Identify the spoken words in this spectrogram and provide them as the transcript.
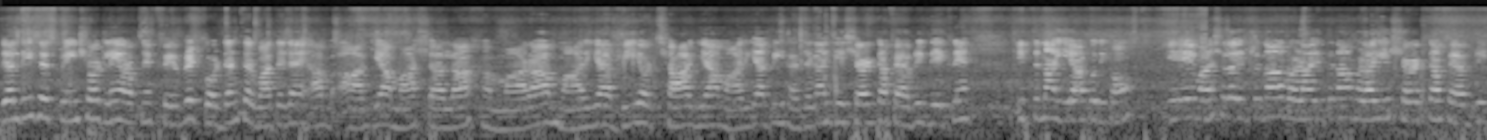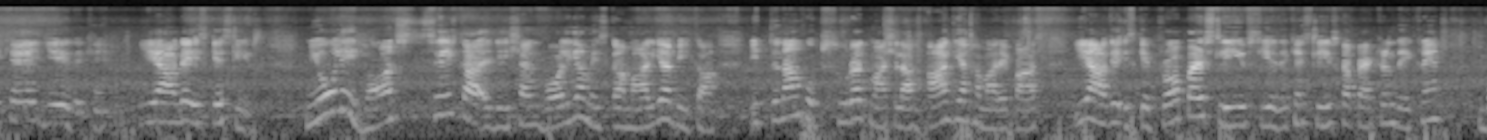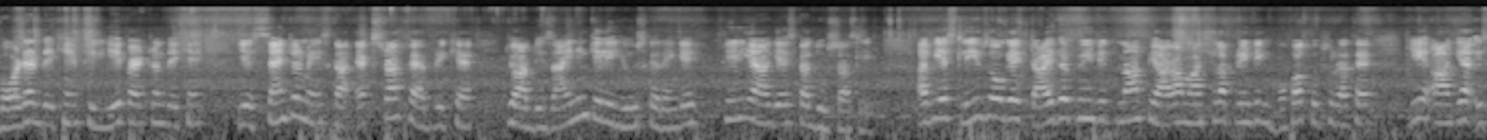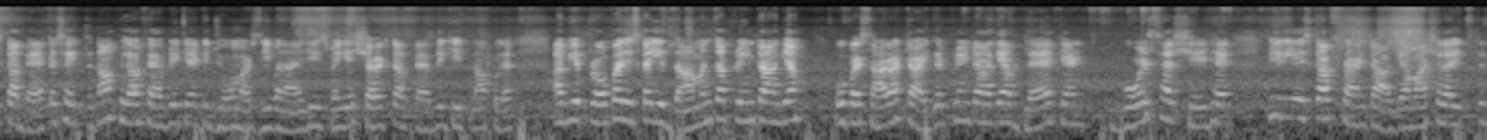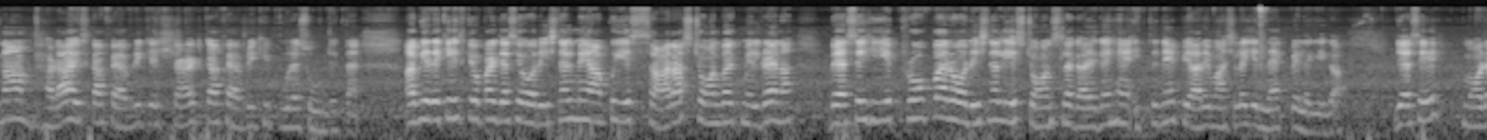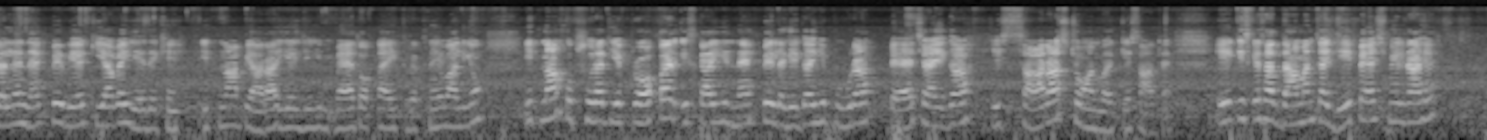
जल्दी से स्क्रीनशॉट लें और अपने फेवरेट को डन करवाते जाएँ। अब आ गया माशाल्लाह हमारा मारिया बी और छा गया मारिया बी। हर जगह ये शर्ट का फैब्रिक देख रहे हैं इतना ये आपको दिखाऊँ। ये माशाल्लाह इतना बड़ा इतना बड़ा ये शर्ट का फैब्रिक है, ये देखें, ये आ गए इसके स्लीव्स न्यूली लॉन्च सिल्क का एडिशन वॉल्यूम इसका मारिया बी का, इतना खूबसूरत माशाल्लाह आ गया हमारे पास। ये आ गए इसके प्रॉपर स्लीव्स ये देखें स्लीव्स का पैटर्न देख रहे हैं बॉर्डर देखें, फिर ये पैटर्न देखें। ये सेंटर में इसका एक्स्ट्रा फैब्रिक है, जो आप डिज़ाइनिंग के लिए यूज़ करेंगे। फिर ये आ गया इसका दूसरा स्लीव अब ये स्लीव्स हो गए टाइगर प्रिंट इतना प्यारा, माशाल्लाह प्रिंटिंग बहुत खूबसूरत है। ये आ गया इसका बैक। अच्छा इतना खुला फैब्रिक है कि जो मर्ज़ी बनाए जी, इसमें ये शर्ट का फैब्रिक ही इतना खुला है। अब ये प्रॉपर इसका ये दामन का प्रिंट आ गया। ऊपर सारा टाइगर प्रिंट आ गया। ब्लैक एंड गोल्ड सा शेड है। फिर ये इसका फ्रंट आ गया। माशाल्लाह, इतना बड़ा इसका फैब्रिक है शर्ट का फैब्रिक ही पूरा सूट देता है। अब ये देखिए इसके ऊपर, जैसे ओरिजिनल में आपको ये सारा स्टोन वर्क मिल रहा है ना, वैसे ही ये प्रॉपर ओरिजिनल ये स्टोन्स लगाए गए हैं। इतने प्यारे, माशाल्लाह, ये नेक पे लगेगा। जैसे मॉडल ने नेक पे वेयर किया हुआ ये देखें, इतना प्यारा ये जी, मैं तो अपना एक रखने वाली हूँ। इतना खूबसूरत, ये प्रॉपर इसका ये नेक पे लगेगा, ये पूरा पैच आएगा, ये सारा स्टोन वर्क के साथ है। एक इसके साथ दामन का ये पैच मिल रहा है।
